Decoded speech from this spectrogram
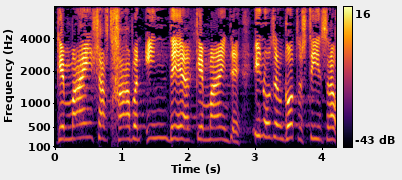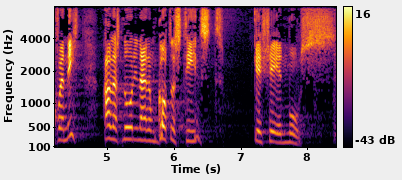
Gemeinschaft haben in der Gemeinde, in unseren Gottesdiensten, auch wenn nicht alles nur in einem Gottesdienst geschehen muss.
